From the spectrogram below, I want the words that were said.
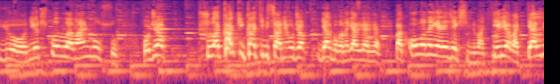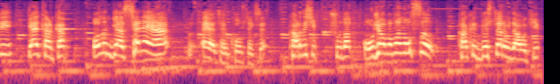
Yo niye tutmadı lan aynı olsun. Hocam şurada kaki kaki bir saniye hocam. Gel babana gel gel gel. Bak o bana gelecek şimdi bak. Geliyor bak geldi. Gel kanka. Oğlum gelsene ya. Evet evet kol seksi. Kardeşim şuradan hocam ama nasıl? Kanka göster bir daha bakayım.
